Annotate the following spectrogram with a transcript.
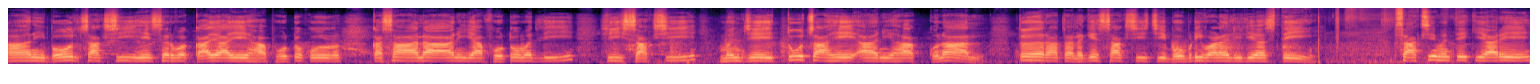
आणि बोल साक्षी हे सर्व काय आहे? हा फोटो को कसा आला? आणि या फोटोमधली ही साक्षी म्हणजे तूच आहे आणि हा कुणाल? तर आता लगेच साक्षीची बोबडी वाळालेली असते. साक्षी म्हणते की अरे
